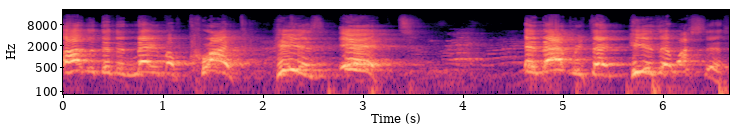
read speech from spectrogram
other than the name of Christ. He is it. In everything, He is it. Watch this.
